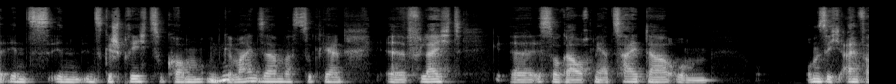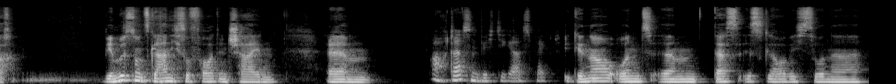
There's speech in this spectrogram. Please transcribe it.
äh, ins, in, ins Gespräch zu kommen und mhm. gemeinsam was zu klären. Äh, vielleicht äh, ist sogar auch mehr Zeit da, um, um sich einfach, wir müssen uns gar nicht sofort entscheiden. Ähm, auch das ist ein wichtiger Aspekt. Genau, und ähm, das ist, glaube ich, so eine,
